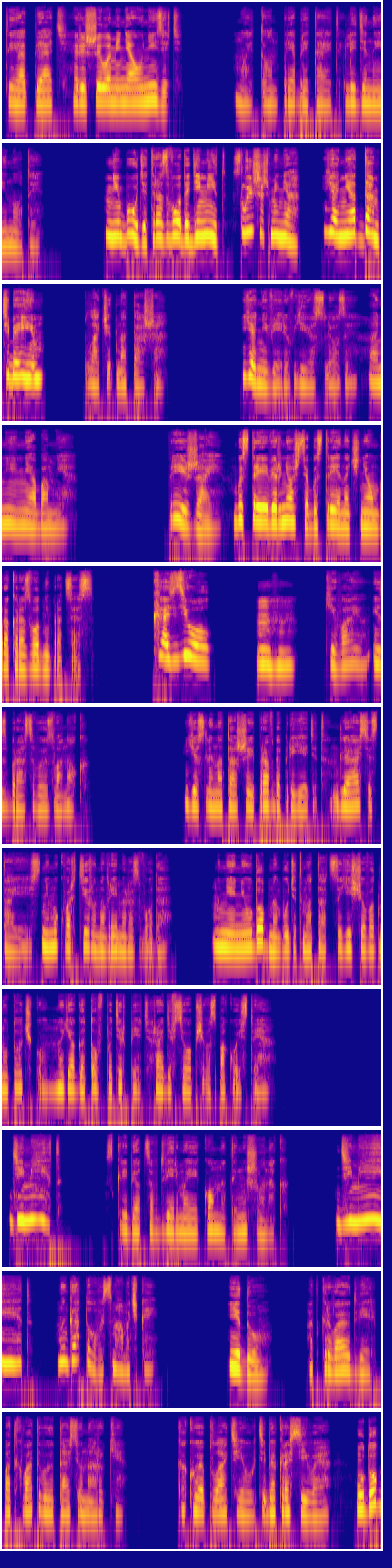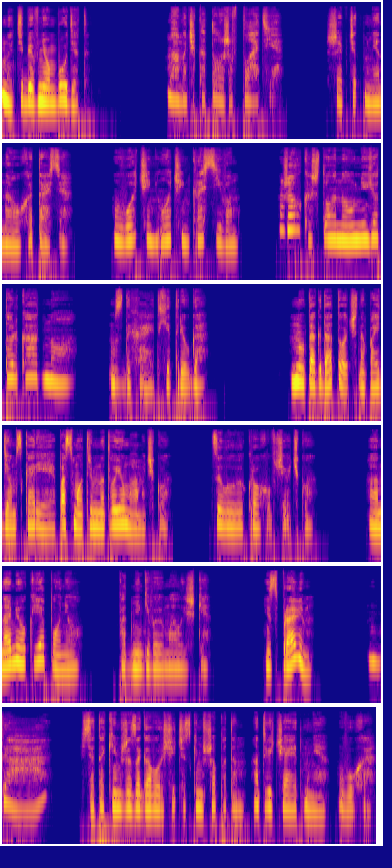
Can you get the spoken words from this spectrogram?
«Ты опять решила меня унизить?» Мой тон приобретает ледяные ноты. «Не будет развода, Демид, слышишь меня? Я не отдам тебя им!» Плачет Наташа. Я не верю в ее слезы, они не обо мне. Приезжай, быстрее вернешься, быстрее начнем бракоразводный процесс. Козел! Угу. Киваю и сбрасываю звонок. Если Наташа и правда приедет, для Аси стаей сниму квартиру на время развода. Мне неудобно будет мотаться еще в одну точку, но я готов потерпеть ради всеобщего спокойствия. «Демид!» — скребется в дверь моей комнаты мышонок. «Демид! Мы готовы с мамочкой!» «Иду!» Открываю дверь, подхватываю Тасю на руки. «Какое платье у тебя красивое! Удобно тебе в нем будет?» «Мамочка тоже в платье!» шепчет мне на ухо Тася. В очень-очень красивом. Жалко, что оно у нее только одно, вздыхает хитрюга. Ну тогда точно пойдем скорее, посмотрим на твою мамочку. Целую кроху в щечку. А намек я понял. Подмигиваю малышке. Исправим? Да. Все таким же заговорщическим шепотом отвечает мне в ухо.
